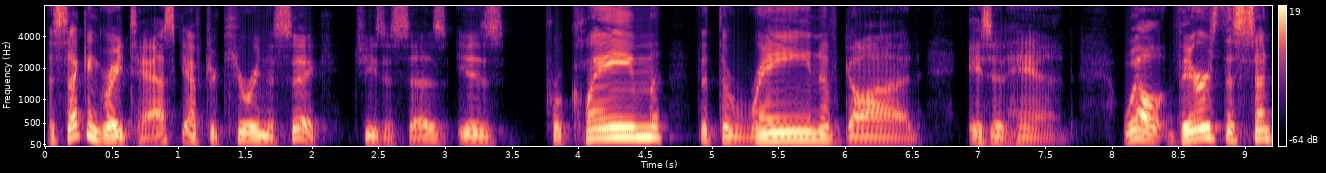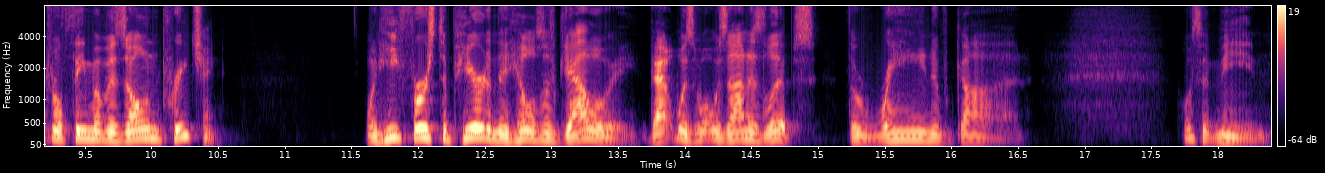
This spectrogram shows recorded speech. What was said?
The second great task after curing the sick, Jesus says, is proclaim that the reign of God is at hand. Well, there's the central theme of his own preaching. When he first appeared in the hills of Galilee, that was what was on his lips the reign of God. What does it mean?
